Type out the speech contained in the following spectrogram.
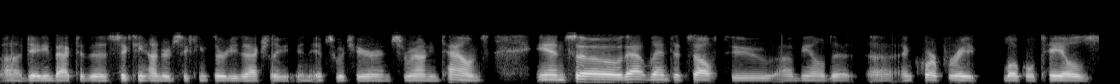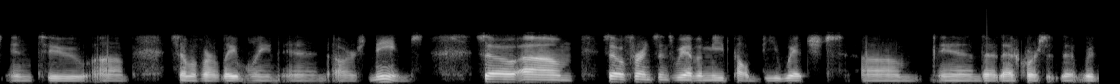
uh, dating back to the 1600s, 1630s, actually in Ipswich here and surrounding towns, and so that lent itself to uh, being able to uh, incorporate local tales into um, some of our labeling and our names. So, um, so for instance, we have a mead called Bewitched, um, and uh, that, of course, that with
